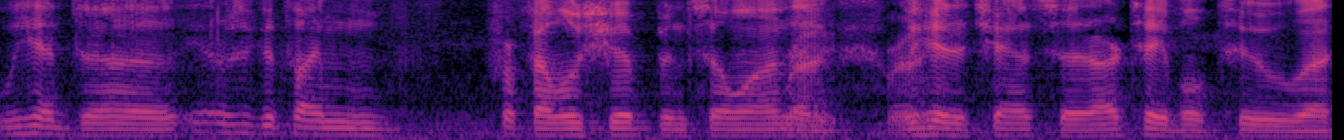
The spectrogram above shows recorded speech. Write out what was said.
we had uh, it was a good time for fellowship and so on, and Right, we had a chance at our table to. Uh,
